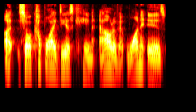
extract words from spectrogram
uh, so a couple ideas came out of it. One is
